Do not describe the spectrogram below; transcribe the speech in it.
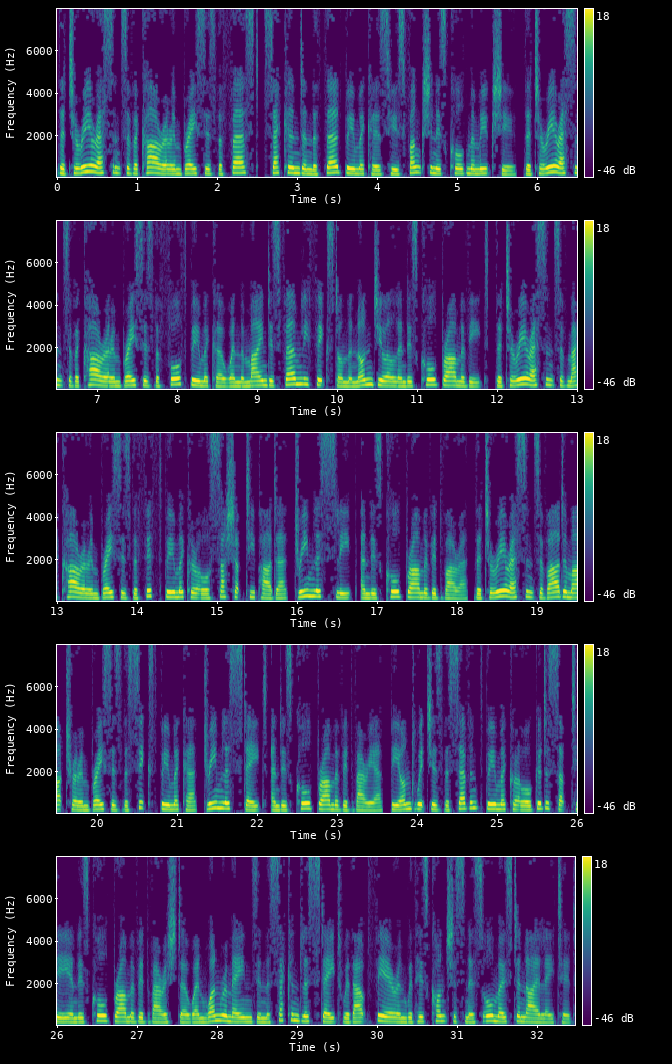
The Turiya essence of Akara embraces the first, second and the third bhumikas whose function is called mumukshu. The Turiya essence of Ukara embraces the fourth bhumika when the mind is firmly fixed on the non-dual and is called Brahmavit. The Turiya essence of Makara embraces the fifth bhumika or Sushuptipada, dreamless sleep, and is called Brahmavidvara. The Turiya essence of Ardhamatra embraces the sixth bhumika, dreamless state, and is called Brahmavidvarya, beyond which is the seventh bhumika or Gudasupti and is called Brahmavidvarishta when one remains in the secondless state without without fear and with his consciousness almost annihilated.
